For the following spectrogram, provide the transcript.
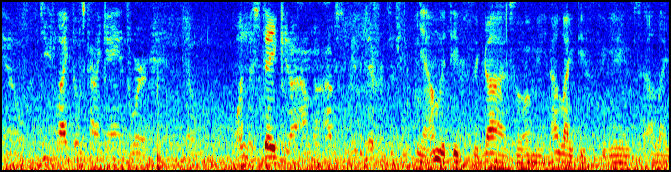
you know, do you like those kind of games where you know one mistake could um, obviously be the difference if you. Yeah, I'm a defensive guy, so I mean, I like defensive games. I like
